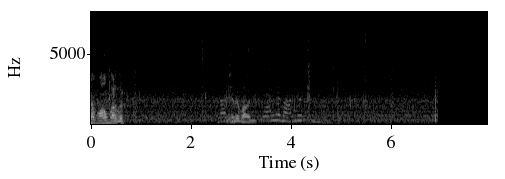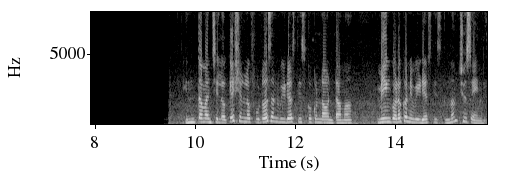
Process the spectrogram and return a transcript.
నేనే బాగా ఇంత మంచి లొకేషన్లో ఫొటోస్ అండ్ వీడియోస్ తీసుకోకుండా ఉంటామా? మేము కూడా కొన్ని వీడియోస్ తీసుకుందాం చూసేయండి.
